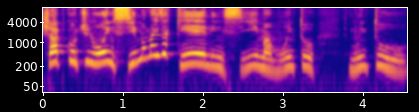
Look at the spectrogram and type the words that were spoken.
Chape continuou em cima, mas aquele em cima, muito muito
